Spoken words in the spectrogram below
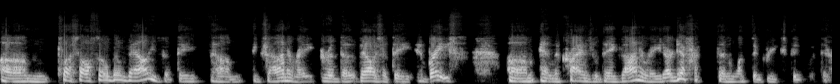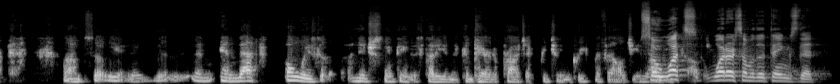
Um, plus also the values that they um, exonerate, or the values that they embrace, um, and the crimes that they exonerate are different than what the Greeks did with their myth. Um, so, and, and that's always an interesting thing to study in the comparative project between Greek mythology. so, what's mythology. what are some of the things that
